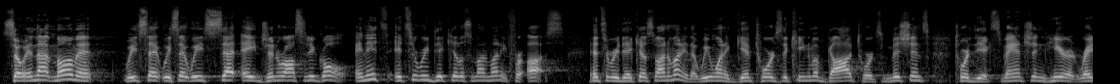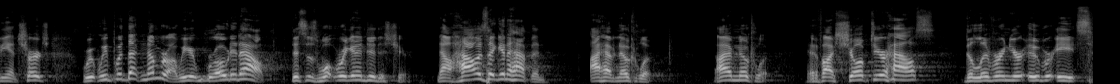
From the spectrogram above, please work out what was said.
So in that moment, we said we said we set a generosity goal, and it's it's a ridiculous amount of money for us. It's a ridiculous amount of money that we want to give towards the kingdom of God, towards missions, towards the expansion here at Radiant Church. We, we put that number out. We wrote it out. This is what we're going to do this year. Now, how is that going to happen? I have no clue. I have no clue. If I show up to your house delivering your Uber Eats,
